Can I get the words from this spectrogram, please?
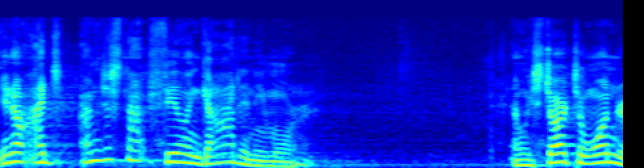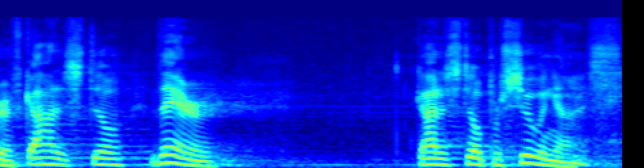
you know, I, I'm just not feeling God anymore. And we start to wonder if God is still there, God is still pursuing us.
